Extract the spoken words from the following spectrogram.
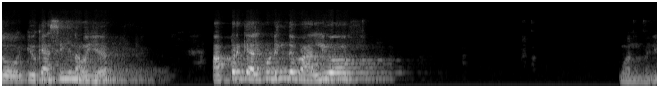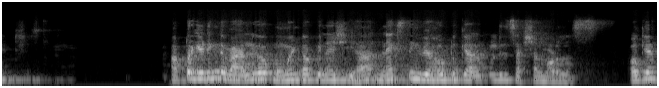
So you can see now here, after calculating the value of, one minute. After getting the value of moment of inertia, next thing we have to calculate the section modulus. Okay,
